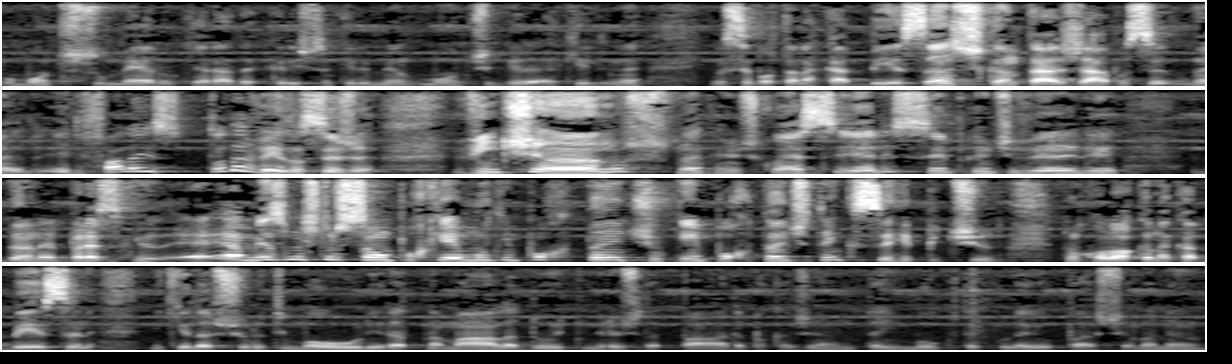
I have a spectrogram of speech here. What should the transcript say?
o Monte Sumero, que era da Cristo, aquele monte, aquele, né? Você botar na cabeça, antes de cantar já, você, né? ele fala isso toda vez, ou seja, 20 anos, né? Que a gente conhece ele, sempre que a gente vê ele dando, parece que é, é a mesma instrução, porque é muito importante, o que é importante tem que ser repetido. Então coloca na cabeça, né? Nikila Shuruti Mouri, Ratnamala, Duit Nirajdapada, Pakajanta, Imukta, Kuleu, Pachamanam,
